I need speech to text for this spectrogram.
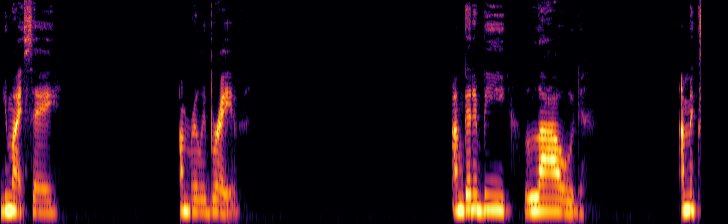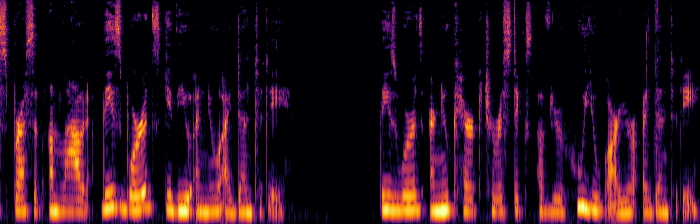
you might say I'm really brave. I'm going to be loud. I'm expressive. I'm loud. These words give you a new identity. These words are new characteristics of your who you are, your identity.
